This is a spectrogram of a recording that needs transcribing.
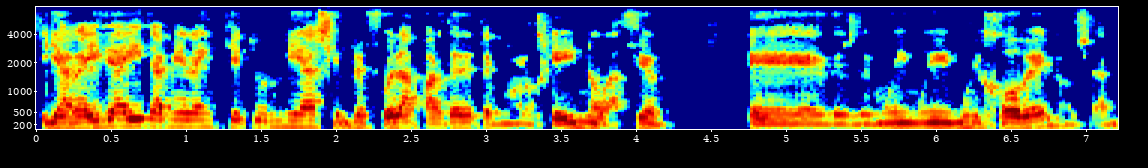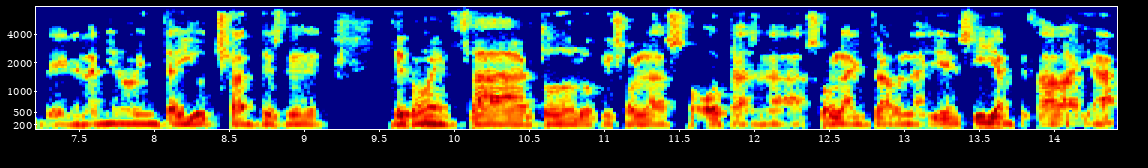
y, a raíz de ahí también la inquietud mía siempre fue la parte de tecnología e innovación. Eh, desde muy, muy, muy joven, o sea, en el año 98, antes de, de comenzar todo lo que son las OTAs, las Online Travel Agency, ya empezaba ya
